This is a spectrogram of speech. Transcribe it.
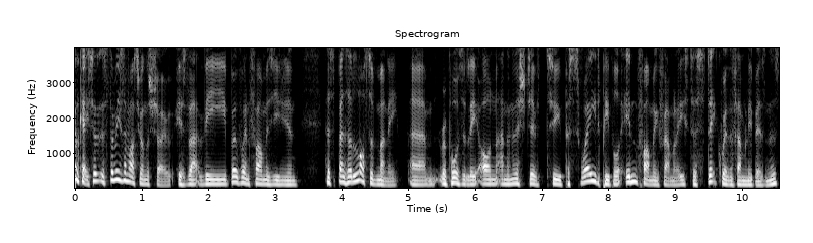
Okay, so the reason I've asked you on the show is that the Bovine Farmers Union has spent a lot of money, um, reportedly, on an initiative to persuade people in farming families to stick with the family business.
